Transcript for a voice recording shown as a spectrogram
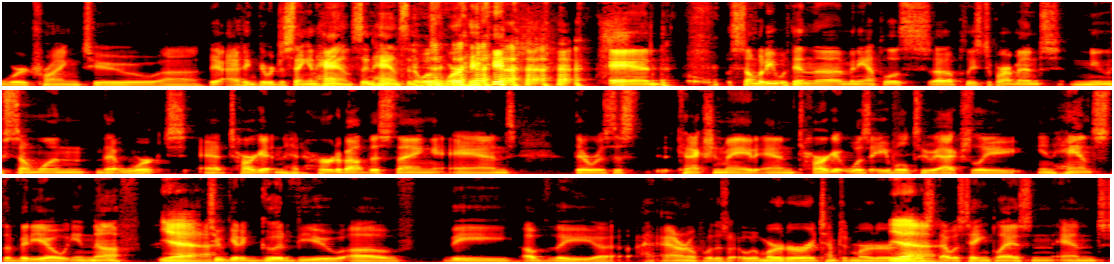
were trying to uh, they, i think they were just saying enhance enhance and it wasn't working and somebody within the minneapolis uh, police department knew someone that worked at target and had heard about this thing and there was this connection made and target was able to actually enhance the video enough Yeah. to get a good view of the of the uh, i don't know if it was a murder or attempted murder Yeah. that, was, that was taking place and and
